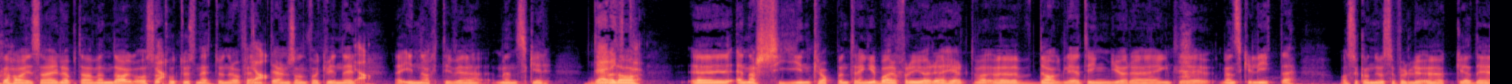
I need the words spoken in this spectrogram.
skal ha i seg i løpet av en dag, og så ja. 2150 ja. eller noe sånt for kvinner. Ja. Det er inaktive mennesker. Det er, det er da energien kroppen trenger bare for å gjøre helt daglige ting, gjøre egentlig ganske lite. Og så kan du jo selvfølgelig øke det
